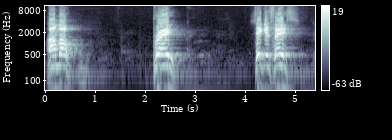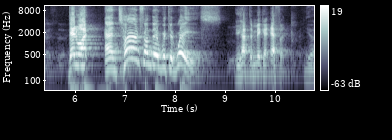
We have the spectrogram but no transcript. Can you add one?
Humble, pray, seek his face. Then what? And turn from their wicked ways. You have to make an effort. Yeah.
